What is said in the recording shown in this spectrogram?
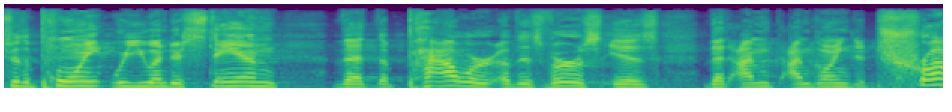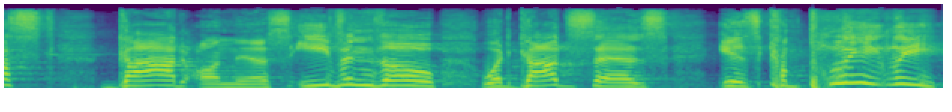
to the point where you understand that the power of this verse is that I'm, I'm going to trust God on this, even though what God says is completely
